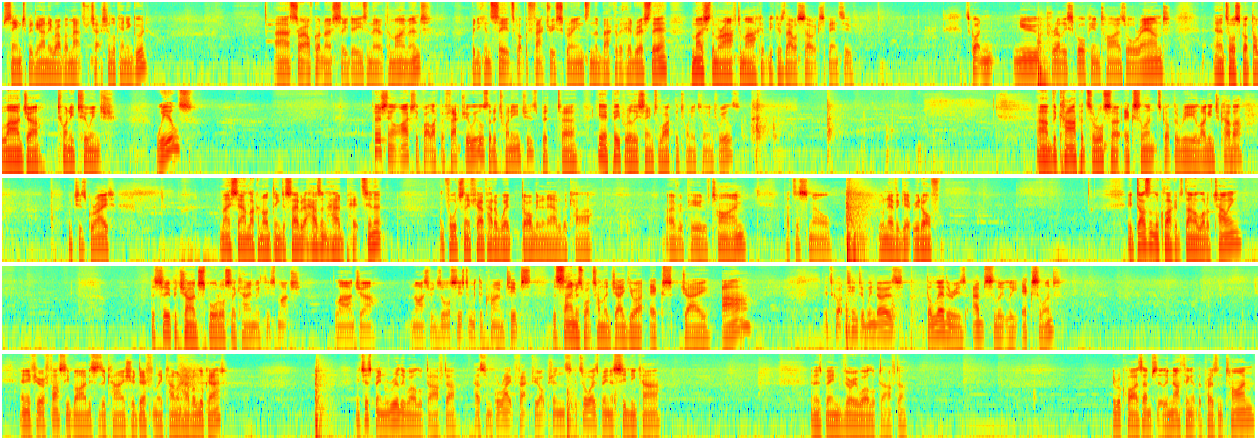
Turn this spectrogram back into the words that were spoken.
seem to be the only rubber mats which actually look any good. Uh, sorry, I've got no CDs in there at the moment but you can see it's got the factory screens in the back of the headrest there. Most of them are aftermarket because they were so expensive. It's got new Pirelli Scorpion tyres all round, and it's also got the larger 22 inch wheels. Personally, I actually quite like the factory wheels that are 20 inches, but uh, yeah, people really seem to like the 22 inch wheels. Um, the carpets are also excellent. It's got the rear luggage cover, which is great. It may sound like an odd thing to say, but it hasn't had pets in it. Unfortunately, if you have had a wet dog in and out of the car over a period of time, that's a smell you'll never get rid of. It doesn't look like it's done a lot of towing. The supercharged Sport also came with this much larger nicer exhaust system with the chrome tips, the same as what's on the Jaguar XJR. It's got tinted windows. The leather is absolutely excellent. And if you're a fussy buyer, this is a car you should definitely come and have a look at. It's just been really well looked after, has some great factory options. It's always been a Sydney car and has been very well looked after. It requires absolutely nothing at the present time.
